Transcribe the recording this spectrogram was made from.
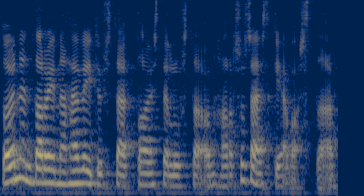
Toinen tarina hävitystä taistelusta on harsosääskiä vastaan.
